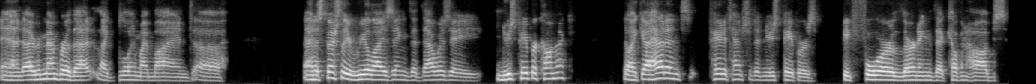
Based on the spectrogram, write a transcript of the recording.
and I remember that like blowing my mind, uh, and especially realizing that that was a newspaper comic. Like I hadn't paid attention to newspapers before learning that Calvin Hobbes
